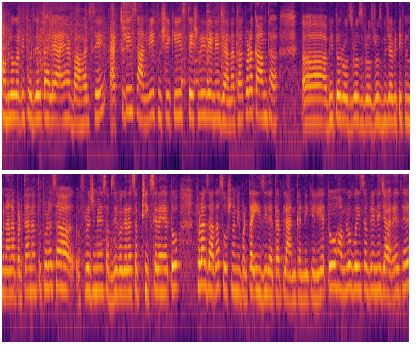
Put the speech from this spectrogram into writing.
हम लोग अभी थोड़ी देर पहले आए हैं बाहर से। एक्चुअली सानवी खुशी की स्टेशनरी लेने जाना था। थोड़ा काम था। आ, अभी तो रोज़ रोज़ रोज़ रोज़ मुझे अभी टिफ़िन बनाना पड़ता है ना तो थोड़ा सा फ्रिज में सब्ज़ी वगैरह सब ठीक से रहे तो थोड़ा ज़्यादा सोचना नहीं पड़ता ईजी रहता है प्लान करने के लिए। तो हम लोग वही सब लेने जा रहे थे।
